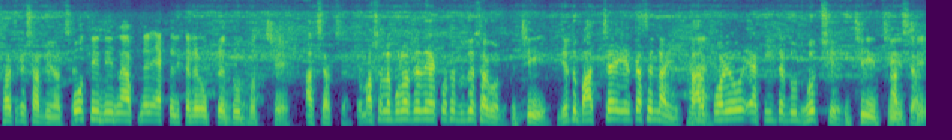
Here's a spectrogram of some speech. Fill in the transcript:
ছয় থেকে সাত দিন আছে। প্রতিদিন আপনার এক লিটারের উপরে দুধ হচ্ছে। আচ্ছা আচ্ছা। মাসাল্লাহ বলা যায় এক কথা দুধের ছাগল। জি। যেহেতু বাচ্চা এর কাছে নাই হ্যাঁ। তারপরেও এক লিটার দুধ হচ্ছে? জি জি আচ্ছা। জি।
